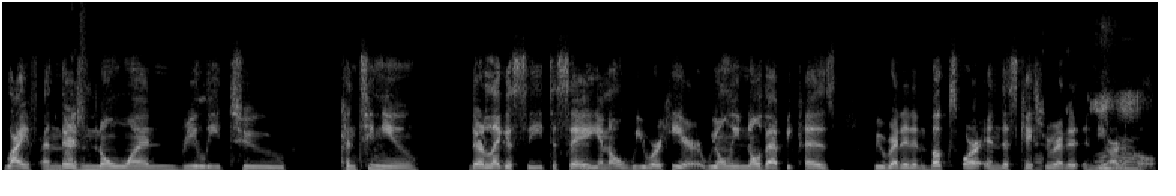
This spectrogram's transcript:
life and there's no one really to continue their legacy to say mm-hmm. you know we were here. We only know that because we read it in books or in this case we read it in the mm-hmm. article.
